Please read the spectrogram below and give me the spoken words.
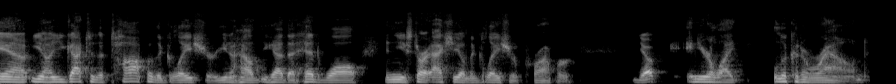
and, you know, you got to the top of the glacier, you know, how you had that head wall and you start actually on the glacier proper. Yep. And you're like looking around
